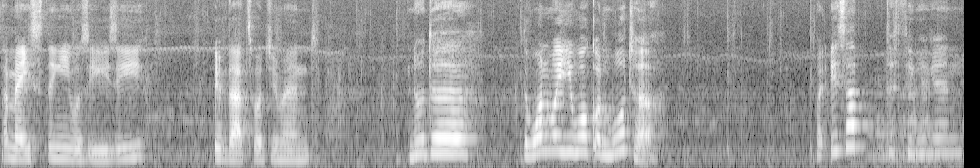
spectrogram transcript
That mace thingy was easy. If that's what you meant. No, the... The one where you walk on water. What is that the thing again?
